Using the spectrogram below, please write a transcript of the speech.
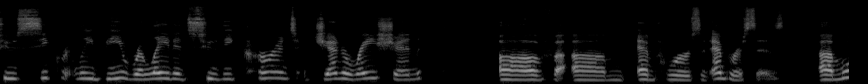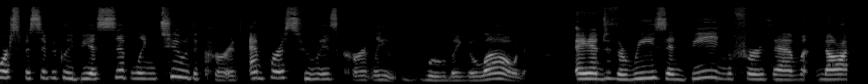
to secretly be related to the current generation of um, emperors and empresses. Uh, more specifically, be a sibling to the current empress who is currently ruling alone and the reason being for them not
